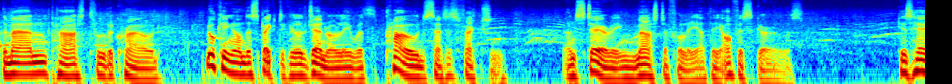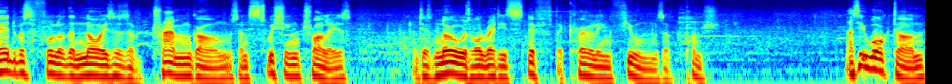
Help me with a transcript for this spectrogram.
The man passed through the crowd, looking on the spectacle generally with proud satisfaction, and staring masterfully at the office girls. His head was full of the noises of tram gongs and swishing trolleys, and his nose already sniffed the curling fumes of punch. As he walked on,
